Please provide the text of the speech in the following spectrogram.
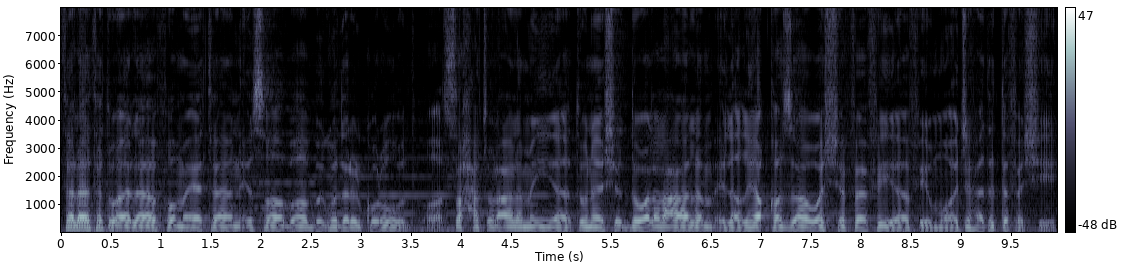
ثلاثة آلاف ومائتان إصابة بجدر القرود والصحة العالمية تناشد دول العالم إلى اليقظة والشفافية في مواجهة التفشي.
